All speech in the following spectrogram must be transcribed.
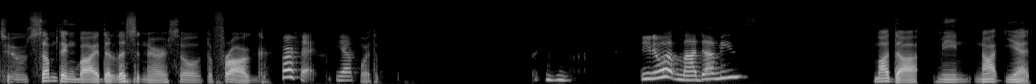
to something by the listener, so the frog Perfect. Yep. or the Do you know what mada means? mada mean not yet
